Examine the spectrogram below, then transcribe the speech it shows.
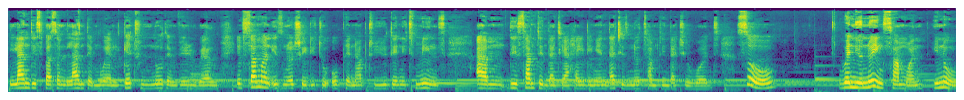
learn this person learn them well. Get to know them very well. If someone is not ready to open up to you then it means um, there's something that you're hiding and that is not something that you want. So when you're knowing someone, you know,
